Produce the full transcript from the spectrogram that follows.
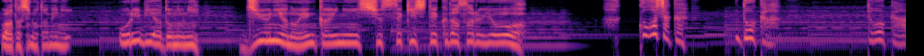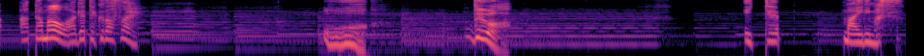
私のためにオリビア殿にジュニアの宴会に出席してくださるよう。公爵どうかどうか頭を上げてください。おおでは。行って参ります。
